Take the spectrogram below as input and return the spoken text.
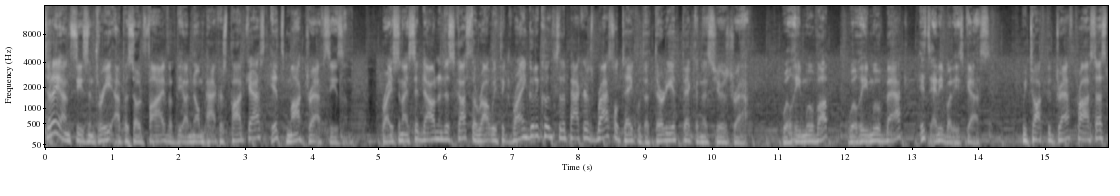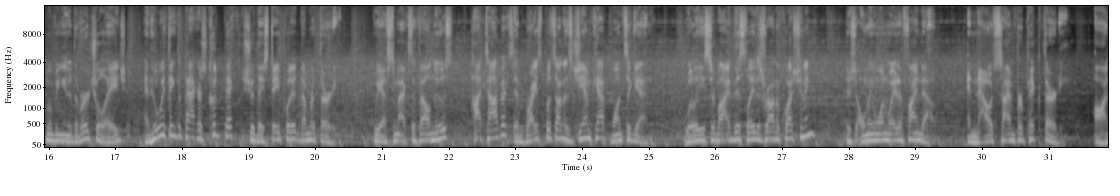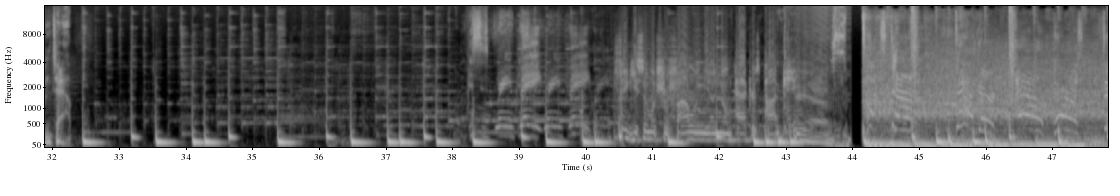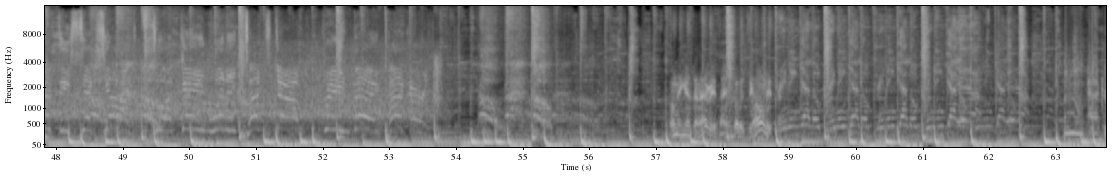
Today on season three, episode five of the Unknown Packers podcast, it's mock draft season. Brice and I sit down and discuss the route we think Brian Gutekunst to the Packers brass will take with the 30th pick in this year's draft. Will he move up? Will he move back? It's anybody's guess. We talk the draft process moving into the virtual age and who we think the Packers could pick should they stay put at number 30. We have some XFL news, hot topics, and Brice puts on his GM cap once again. Will he survive this latest round of questioning? There's only one way to find out. And now it's time for pick 30 on tap. This is Green Bay, Green Bay. Thank you so much for following the Unknown Packers podcast. Touchdown! Dagger! Al Harris, 56 yards to a game-winning touchdown! Green Bay Packers! Winning isn't everything, but it's the only thing.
